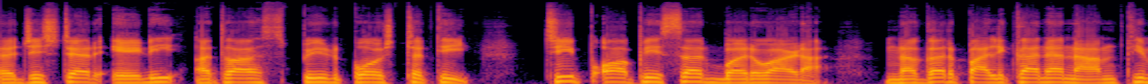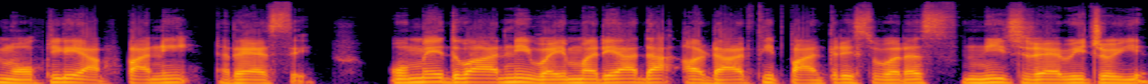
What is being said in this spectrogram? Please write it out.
રજિસ્ટર એડી અથવા સ્પીડ પોસ્ટથી ચીફ ઓફિસર બરવાડા નગરપાલિકાના નામથી મોકલી આપવાની રહેશે. ઉમેદવારની વયમર્યાદા અઢારથી પાંત્રીસ વર્ષની જ રહેવી જોઈએ.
